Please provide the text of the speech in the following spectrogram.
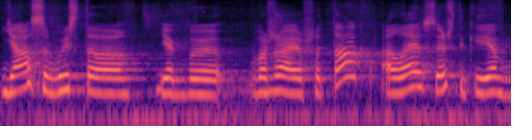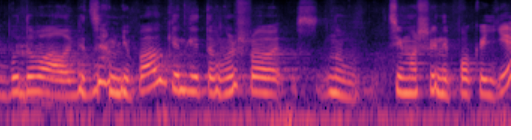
я особисто якби вважаю, що так, але все ж таки я будувала підземні паркінги, тому що ну, ці машини поки є,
